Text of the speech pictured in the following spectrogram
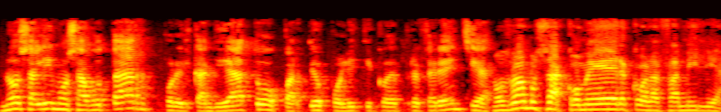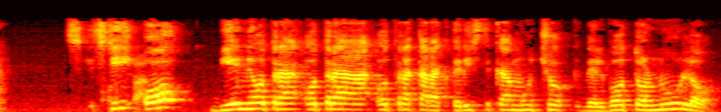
no salimos a votar por el candidato o partido político de preferencia. Nos vamos a comer con la familia. Sí, o viene otra, otra, otra característica mucho del voto nulo.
